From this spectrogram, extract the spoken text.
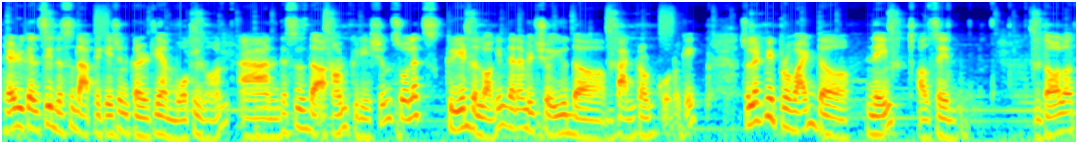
here you can see this is the application currently i'm working on and this is the account creation. So let's create the login. Then i will show you the background code okay? So let me provide the name. I'll say Daulat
